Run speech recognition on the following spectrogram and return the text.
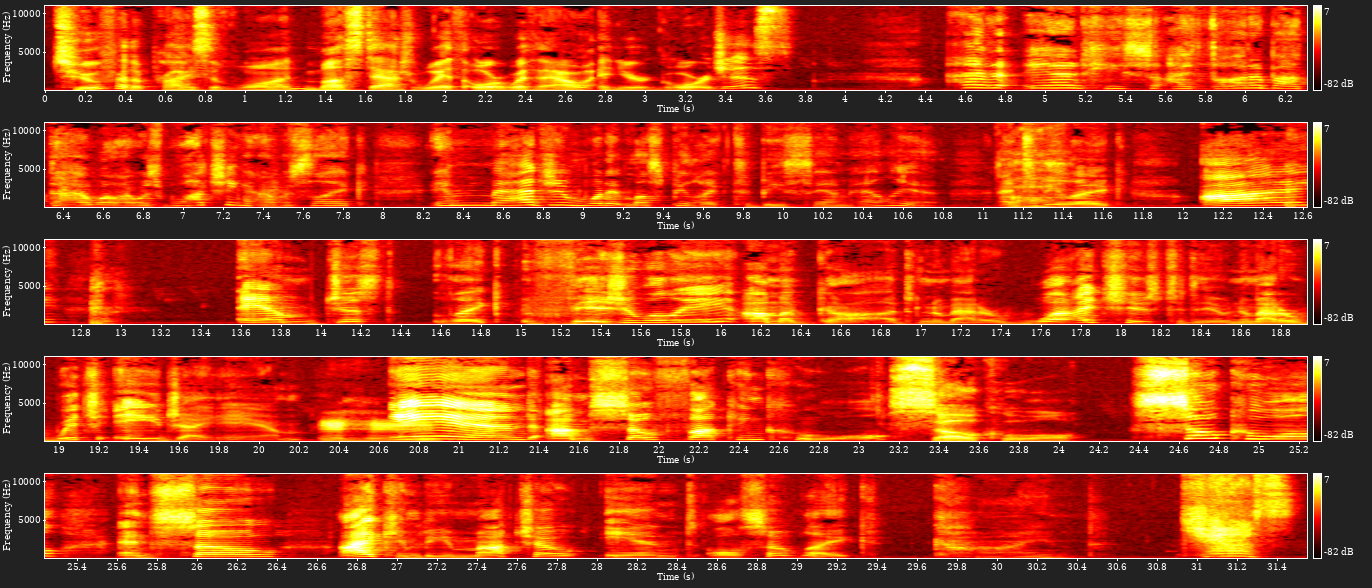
two for the price of one, mustache with or without, and you're gorgeous. And, and he's, I thought about that while I was watching it. I was like, imagine what it must be like to be Sam Elliott. And to be like, I am just like visually, I'm a god no matter what I choose to do, no matter which age I am. Mm-hmm. And I'm so fucking cool. So cool. So cool. And so I can be macho and also like kind. Yes.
